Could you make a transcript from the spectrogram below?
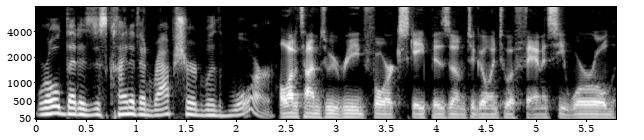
world that is just kind of enraptured with war. A lot of times we read for escapism to go into a fantasy world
